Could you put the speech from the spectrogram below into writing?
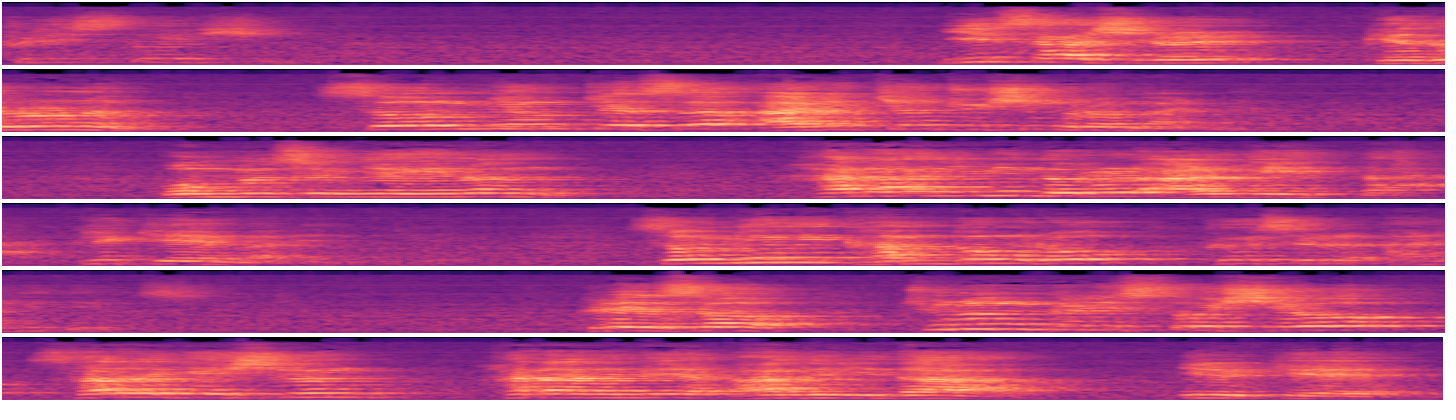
그리스도이십니다. 이 사실을 베드로는 성령께서 가르쳐 주심으로 말미암아 본문 성령에는 하나님이 너를 알게 했다 이렇게 말했는데 성령의 감동으로 그것을 알게 되었습니다. 그래서 주는 그리스도시요 살아계시는 하나님의 아들이다 이렇게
